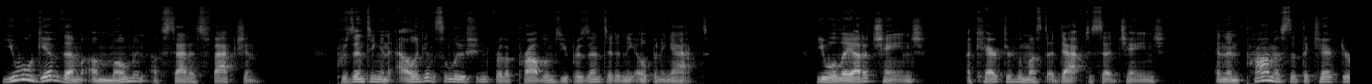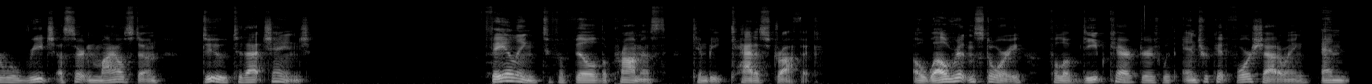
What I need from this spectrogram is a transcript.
you will give them a moment of satisfaction, presenting an elegant solution for the problems you presented in the opening act. You will lay out a change, a character who must adapt to said change, and then promise that the character will reach a certain milestone due to that change. Failing to fulfill the promise can be catastrophic. A well written story full of deep characters with intricate foreshadowing and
